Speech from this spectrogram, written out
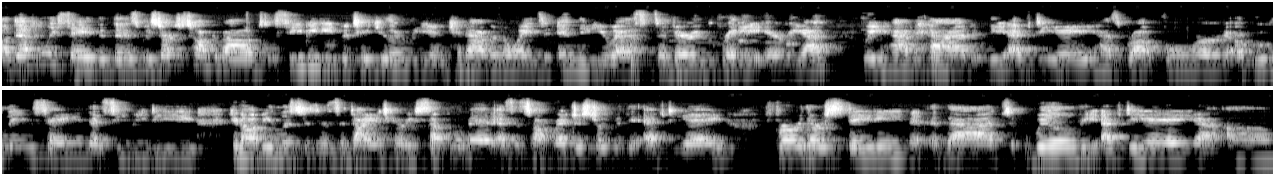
I'll definitely say that this, we start to talk about CBD, particularly in cannabinoids in the US, it's a very gray area. We have had the FDA has brought forward a ruling saying that CBD cannot be listed as a dietary supplement as it's not registered with the FDA. Further stating that will the FDA um,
